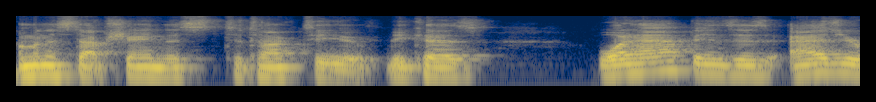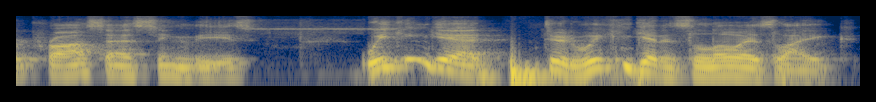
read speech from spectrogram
i'm gonna stop sharing this to talk to you because what happens is as you're processing these we can get dude we can get as low as like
